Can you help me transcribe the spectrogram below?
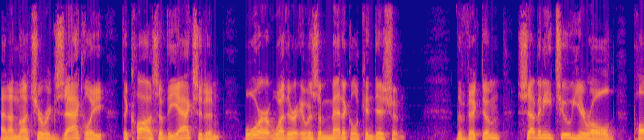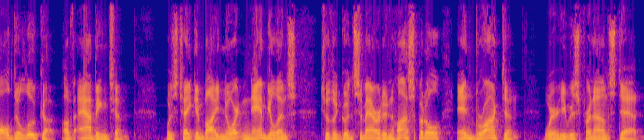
and I'm not sure exactly the cause of the accident or whether it was a medical condition. The victim, 72 year old Paul DeLuca of Abington, was taken by Norton Ambulance to the Good Samaritan Hospital in Brockton, where he was pronounced dead.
